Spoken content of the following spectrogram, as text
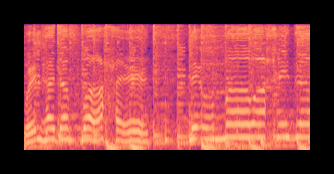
والهدف واحد لأمة واحدة.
